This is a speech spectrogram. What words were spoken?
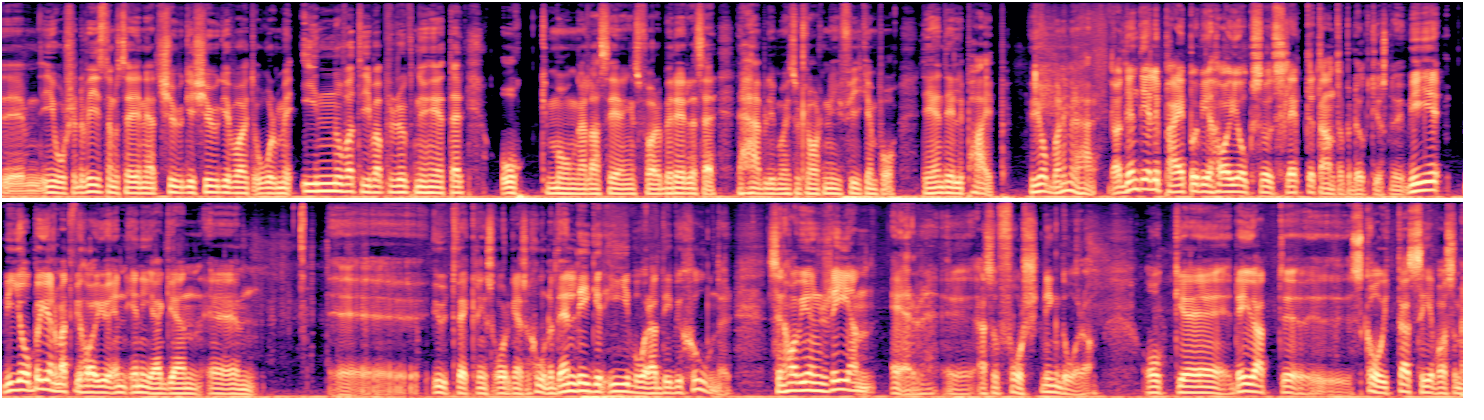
Eh, I årsredovisningen säger ni att 2020 var ett år med innovativa produktnyheter och många lanseringsförberedelser. Det här blir man ju såklart nyfiken på. Det är en del i pipe. Hur jobbar ni med det här? Ja, det är en del i pipe och vi har ju också släppt ett antal produkter just nu. Vi, vi jobbar genom att vi har ju en, en egen eh, eh, utvecklingsorganisation och den ligger i våra divisioner. Sen har vi en ren R, eh, alltså forskning då. då och eh, det är ju att eh, skojta, se vad som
